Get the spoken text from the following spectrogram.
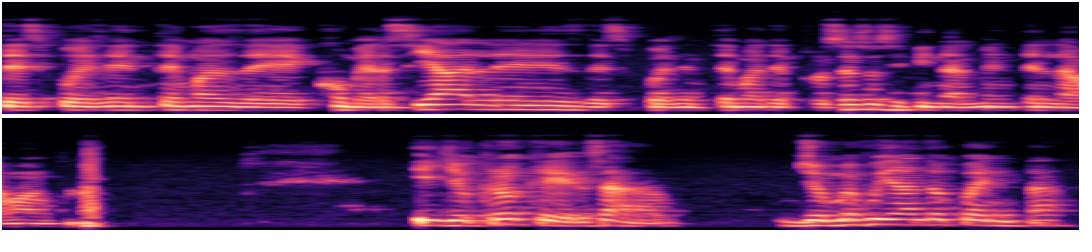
después en temas de comerciales, después en temas de procesos y finalmente en la banca. Y yo creo que, o sea, yo me fui dando cuenta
